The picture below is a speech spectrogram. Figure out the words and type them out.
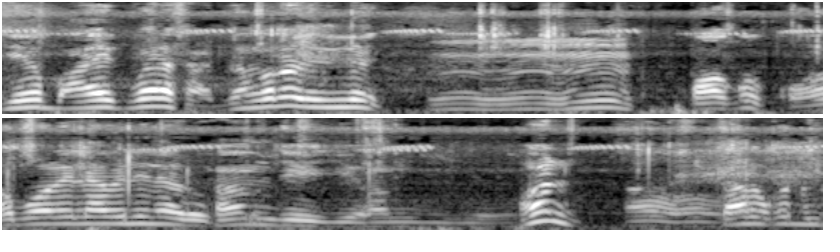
જે બાઇક વાળા સાધન કરો એને હમ, હમ, હમ. પાકો કોળ બોલીને આવીને સમજી ગયો સમજી ગયો હો ને હા, હા. ચાલો કરી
